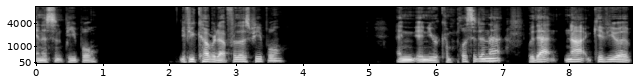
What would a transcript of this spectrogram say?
innocent people if you covered up for those people and and you're complicit in that would that not give you a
